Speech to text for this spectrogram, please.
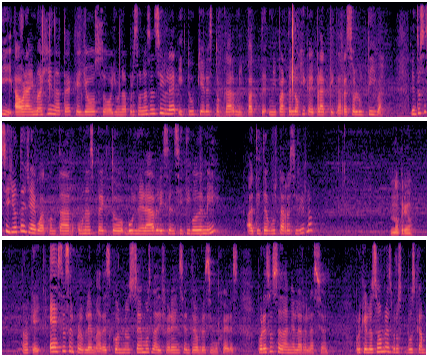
Y ahora imagínate que yo soy una persona sensible y tú quieres tocar mi parte, mi parte lógica y práctica, resolutiva. Y entonces si yo te llego a contar un aspecto vulnerable y sensitivo de mí, ¿a ti te gusta recibirlo? No creo. Ok, ese es el problema, desconocemos la diferencia entre hombres y mujeres. Por eso se daña la relación. Porque los hombres buscan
